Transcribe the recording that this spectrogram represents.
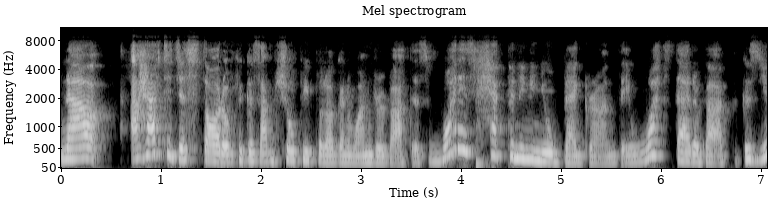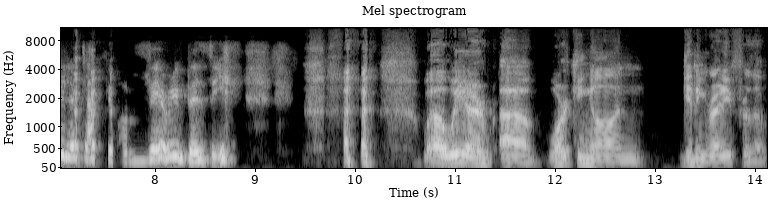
Now, I have to just start off because I'm sure people are going to wonder about this. What is happening in your background there? What's that about? Because you look like you are very busy. well, we are uh, working on getting ready for the,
